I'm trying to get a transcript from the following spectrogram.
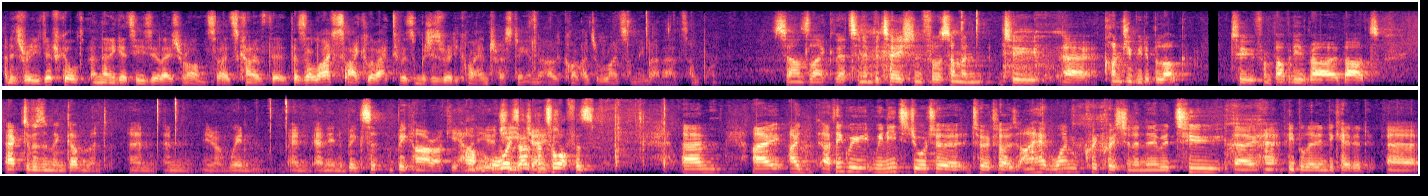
and it's really difficult, and then it gets easier later on. So it's kind of the, there's a life cycle of activism which is really quite interesting, and I would quite like to write something about that at some point. Sounds like that's an invitation for someone to uh, contribute a blog to From Poverty to Power about activism in government and, and you know when and, and in a big big hierarchy how I'm do you always achieve open change? to offers. Um, I, I, I, think we, we need to draw to, to a close. I had one quick question, and there were two uh, people that indicated uh,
